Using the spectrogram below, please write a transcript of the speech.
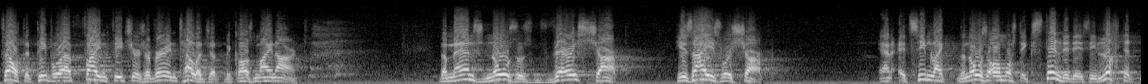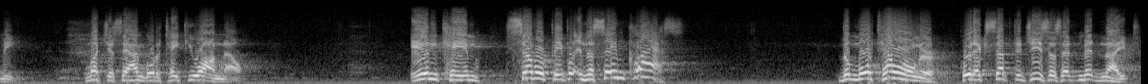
felt that people who have fine features are very intelligent because mine aren't. The man's nose was very sharp. His eyes were sharp. And it seemed like the nose almost extended as he looked at me, much as say, I'm going to take you on now. In came several people in the same class. The motel owner who had accepted Jesus at midnight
